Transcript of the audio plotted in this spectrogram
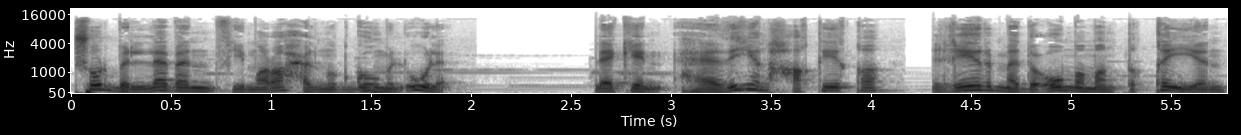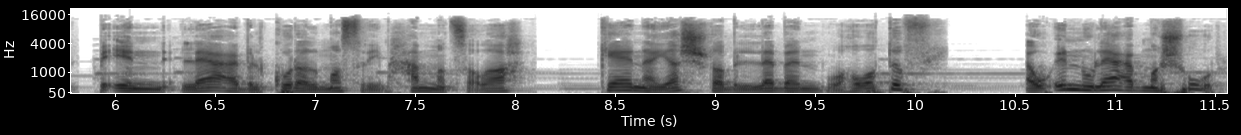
شرب اللبن في مراحل نضجهم الأولى. لكن هذه الحقيقة غير مدعومة منطقيا بأن لاعب الكرة المصري محمد صلاح كان يشرب اللبن وهو طفل أو أنه لاعب مشهور.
